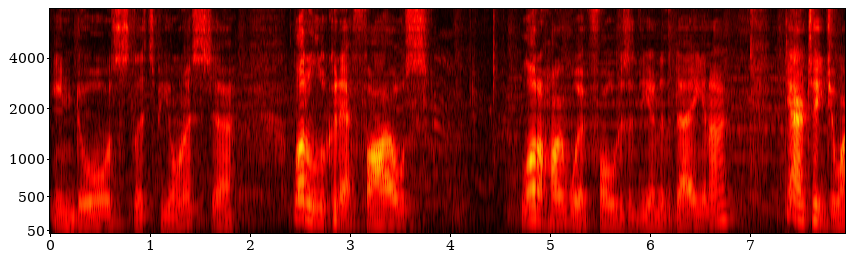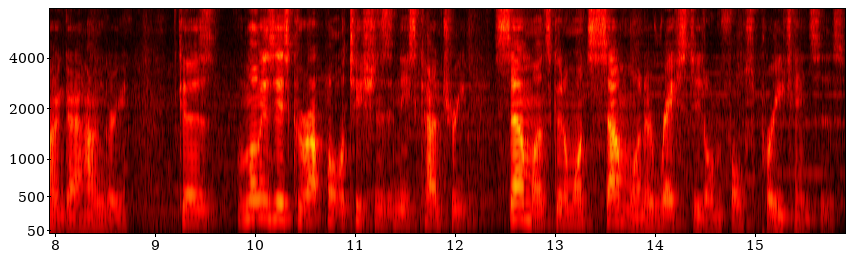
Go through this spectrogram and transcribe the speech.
indoors, let's be honest. Uh, a lot of looking at files. A lot of homework folders at the end of the day, you know. Guaranteed you won't go hungry. Because as long as there's corrupt politicians in this country, someone's going to want someone arrested on false pretenses.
